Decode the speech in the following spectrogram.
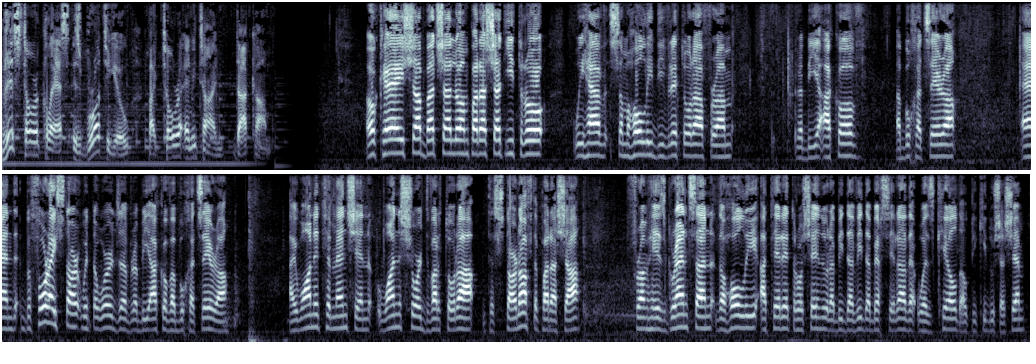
This Torah class is brought to you by TorahAnytime.com. Okay, Shabbat Shalom, Parashat Yitro. We have some holy Divrei Torah from Rabbi Yaakov Abu Chatzera. And before I start with the words of Rabbi Yaakov Abu Chatzera, I wanted to mention one short Dvar Torah to start off the parasha from his grandson, the holy Ateret Roshenu Rabbi David Abersira, that was killed, Al Pikidush Hashem.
